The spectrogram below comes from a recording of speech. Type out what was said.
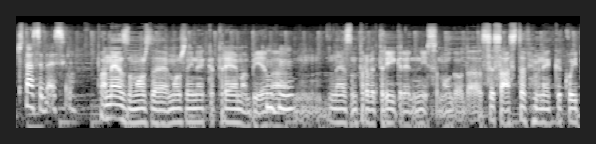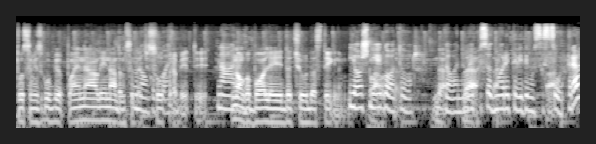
šta se desilo? Pa ne znam, možda je možda i neka trema bila. Mhm. Ne znam, prve tri igre nisam mogao da se sastavim nekako i tu sam izgubio poene, ali nadam se da Mnogo će sutra poena. biti Naravno. mnogo bolje i da ću da stignem. Još nije Plavo gotovo. Da, Jovane, da, lepo se da. odmorite, vidimo se sutra.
